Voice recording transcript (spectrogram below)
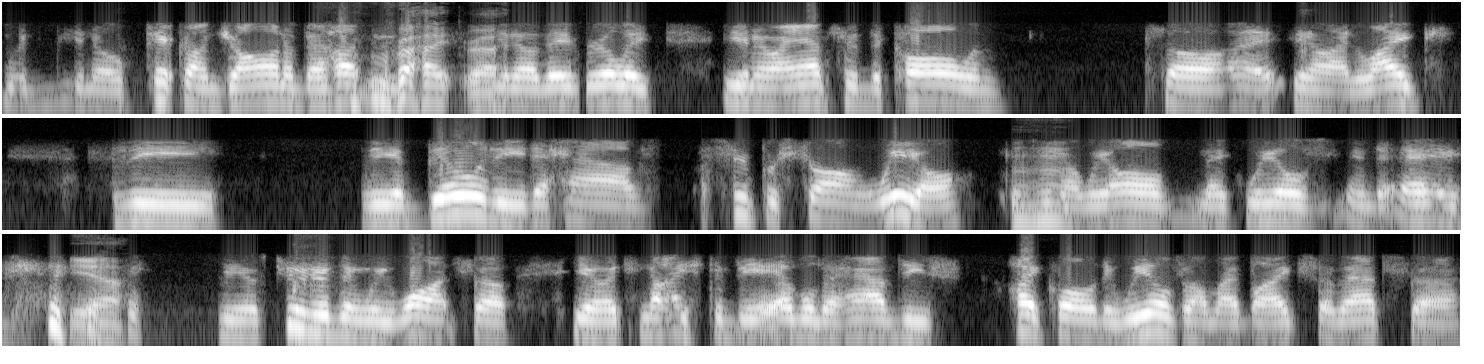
would you know pick on John about. And, Right. Right. You know, they've really you know answered the call, and so I you know I like the the ability to have a super strong wheel. You Mhm. know, we all make wheels into eggs. Yeah. you know, sooner than we want. So, you know, it's nice to be able to have these high quality wheels on my bike. So that's uh,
